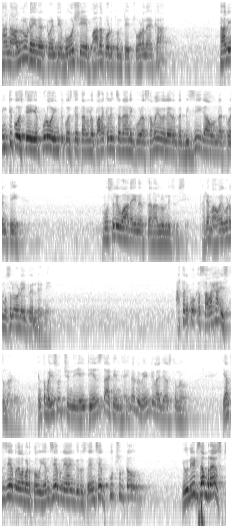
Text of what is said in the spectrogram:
తన అల్లుడైనటువంటి మోషే బాధపడుతుంటే చూడలేక తన ఇంటికి వస్తే ఎప్పుడో ఇంటికి వస్తే తనను పలకరించడానికి కూడా సమయం లేనంత బిజీగా ఉన్నటువంటి ముసలివాడైన తన అల్లుడిని చూసి అంటే మామయ్య కూడా ముసలివాడు అయిపోయాడండి అతనికి ఒక సలహా ఇస్తున్నాడు. ఇంత వయసు వచ్చింది ఎయిట్ ఇయర్స్ దాటింది అయినా నువ్వేంటి ఇలా చేస్తున్నావు? ఎంతసేపు నిలబడతావు? ఎంతసేపు న్యాయం తీరుస్తావు? ఎంతసేపు కూర్చుంటావు? యూ నీడ్ సమ్ రెస్ట్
